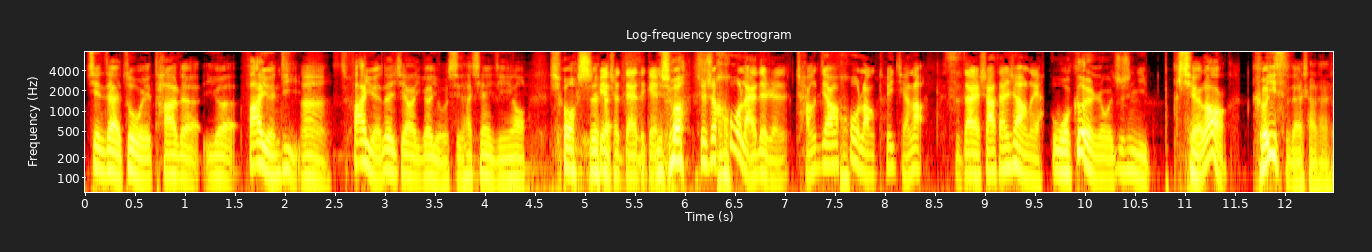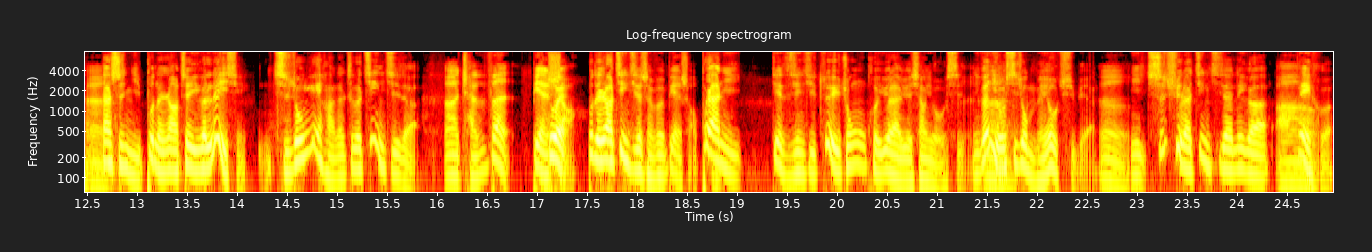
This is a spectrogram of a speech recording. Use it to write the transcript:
现在作为它的一个发源地、嗯，发源的这样一个游戏，它现在已经要消失了。变成 dead game，你说，就是后来的人长江后浪推前浪，死在沙滩上了呀。我个人认为，就是你前浪可以死在沙滩上，嗯但是你不能让这一个类型其中蕴含的这个竞技的呃，成分变对少，，不能让竞技的成分变少，不然你电子竞技最终会越来越像游戏，你跟嗯游戏就没有区别。嗯你失去了竞技的那个啊内核，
